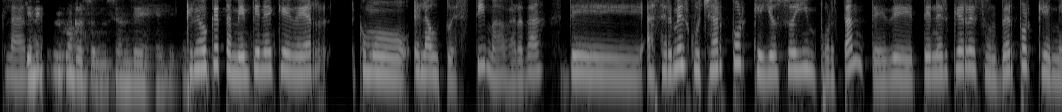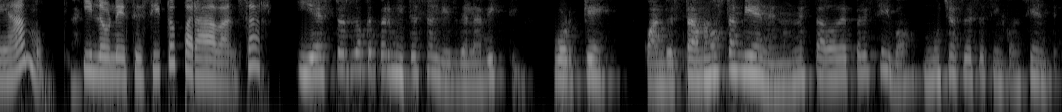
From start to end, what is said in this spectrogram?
Claro. Tiene que ver con resolución de... Creo que también tiene que ver como el autoestima, ¿verdad? De hacerme escuchar porque yo soy importante, de tener que resolver porque me amo y lo necesito para avanzar. Y esto es lo que permite salir de la víctima. porque Cuando estamos también en un estado depresivo, muchas veces inconsciente,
